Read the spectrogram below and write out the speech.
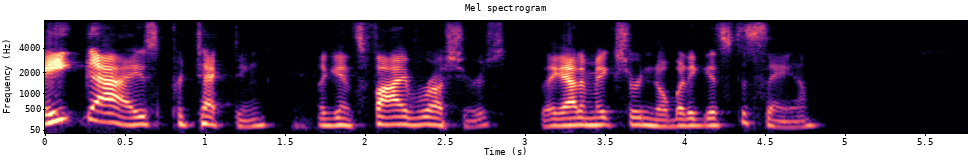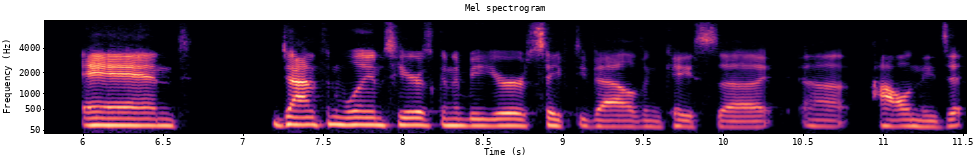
eight guys protecting against five rushers. They got to make sure nobody gets to Sam. And Jonathan Williams here is going to be your safety valve in case uh, uh, Howell needs it.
